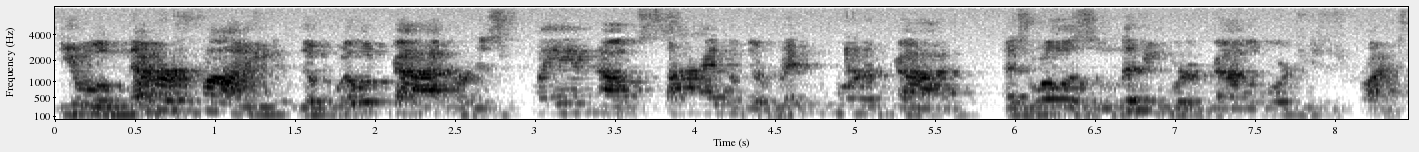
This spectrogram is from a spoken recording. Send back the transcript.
you will never find the will of God or his plan outside of the written word of God as well as the living word of God, the Lord Jesus Christ.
